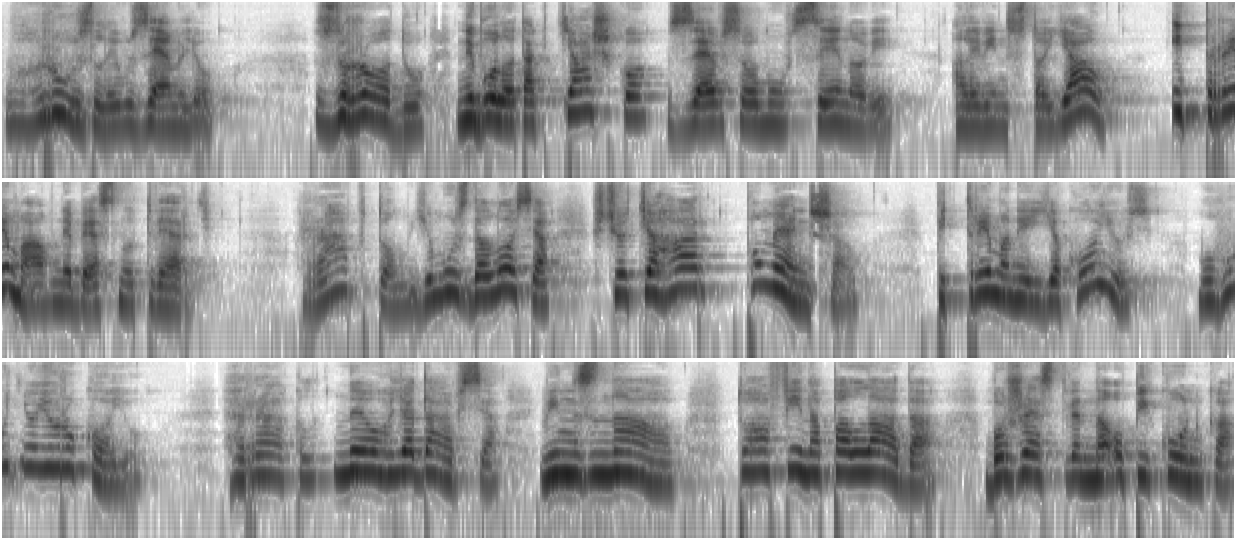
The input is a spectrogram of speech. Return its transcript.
вгрузли в землю. Зроду не було так тяжко Зевсовому синові, але він стояв і тримав небесну твердь. Раптом йому здалося, що тягар поменшав, підтриманий якоюсь могутньою рукою. Геракл не оглядався, він знав, то Афіна Паллада, божественна опікунка,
